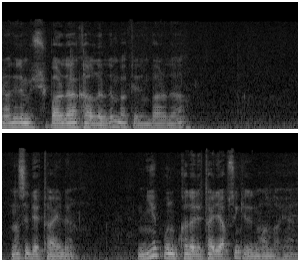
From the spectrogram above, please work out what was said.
Ya dedim şu bardağı kaldırdım bak dedim bardağı. Nasıl detaylı? Niye bunu bu kadar detaylı yapsın ki dedim Allah yani.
